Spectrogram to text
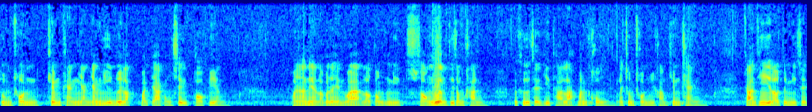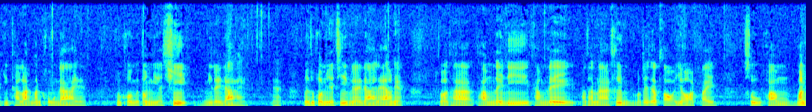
ชุมชนเข้มแข็งอย่างยั่งยืนด้วยหลักปรัชญาของเศรษฐกิพอเพียง เพราะฉะนั้นเนี่ยเราก็จะเห็นว่าเราต้องมีสองเรื่องที่สำคัญ ก็คือเศรษฐกิจฐานรากมั่นคง และชุมชนมีความเข้มแข็ง การที่เราจะมีเศรษฐกิจฐานรากมั่นคงได้เนี่ยทุกคนก็ต้องมีอาชีพมีรายได้นะเมื่อทุกคนมีอาชีพมีรายได้แล้วเนี่ยก็ถ้าทำได้ดีทำได้พัฒนาขึ้น มันก็จะต่อยอดไปสู่ความมั่น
